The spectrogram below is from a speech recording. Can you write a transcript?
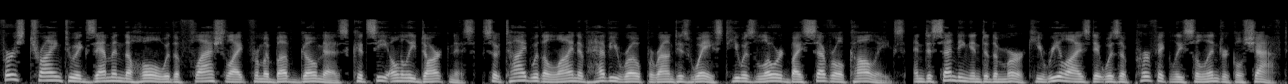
First trying to examine the hole with a flashlight from above Gómez could see only darkness, so tied with a line of heavy rope around his waist he was lowered by several colleagues, and descending into the murk he realized it was a perfectly cylindrical shaft.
